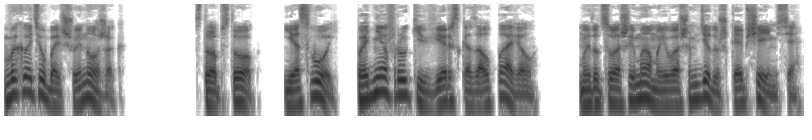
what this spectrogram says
выхватил большой ножик. «Стоп, стоп, я свой!» Подняв руки вверх, сказал Павел. «Мы тут с вашей мамой и вашим дедушкой общаемся.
